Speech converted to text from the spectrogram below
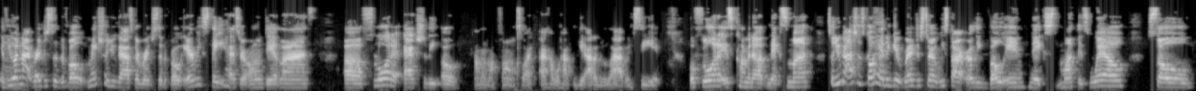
If you are not registered to vote, make sure you guys go register to vote. Every state has their own deadlines. Uh, Florida actually, oh, I'm on my phone, so I, I will have to get out of the live and see it. But Florida is coming up next month. So you guys just go ahead and get registered. We start early voting next month as well. So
